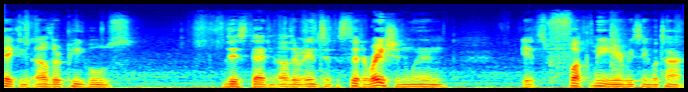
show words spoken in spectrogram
taking other people's this, that, and other into consideration when it's fuck me every single time.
